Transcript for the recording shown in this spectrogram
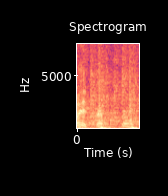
go ahead. Grab, grab.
